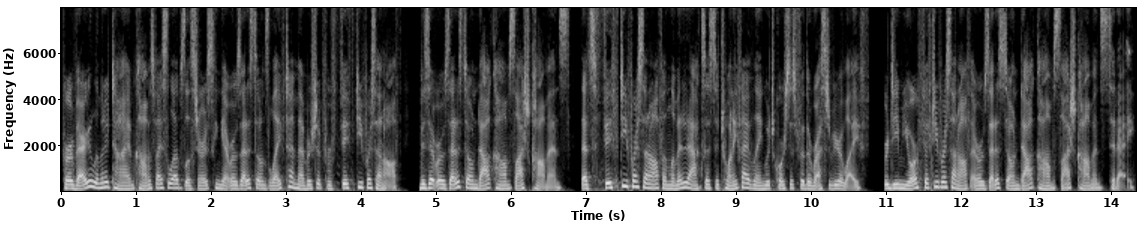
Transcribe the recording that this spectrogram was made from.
For a very limited time, Comments by Celebs listeners can get Rosetta Stone's lifetime membership for 50% off. Visit rosettastone.com slash comments. That's 50% off unlimited access to 25 language courses for the rest of your life. Redeem your 50% off at rosettastone.com slash comments today.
